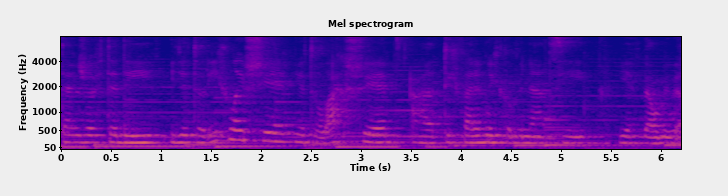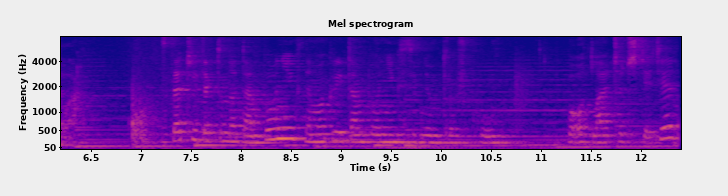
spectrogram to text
takže vtedy ide to rýchlejšie, je to ľahšie a tých farebných kombinácií je veľmi veľa. Stačí takto na tampónik, na mokrý tampónik si v ňom trošku pootláčať štetec,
